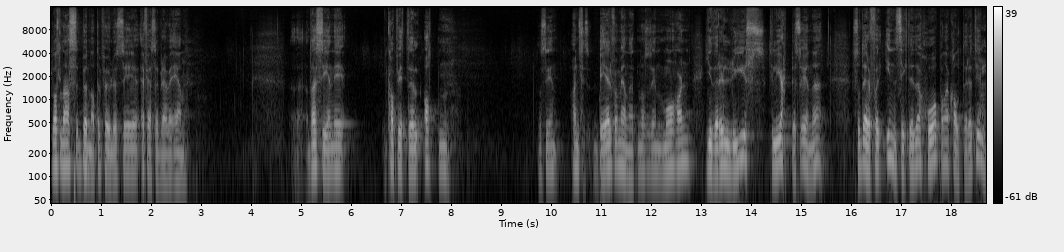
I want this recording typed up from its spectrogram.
La oss lese bønna til Paulus i Efeserbrevet 1. Der sier han i kapittel 18 så sier han, han ber for menigheten og så sier han, må Han gi dere lys til hjertets øyne, så dere får innsikt i det håp han har kalt dere til,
